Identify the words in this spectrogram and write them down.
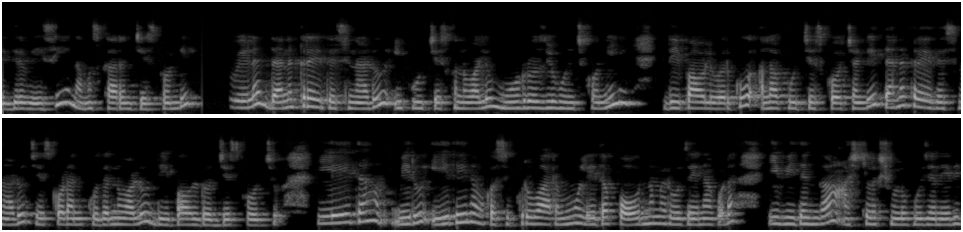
దగ్గర వేసి నమస్కారం చేసుకోండి. ఒకవేళ ధనత్రయోదశి నాడు ఈ పూజ చేసుకున్న వాళ్ళు మూడు రోజులు ఉంచుకొని దీపావళి వరకు అలా పూజ చేసుకోవచ్చు అండి ధనత్రయోదశి నాడు చేసుకోవడానికి కుదిరిన వాళ్ళు దీపావళి రోజు చేసుకోవచ్చు. లేదా మీరు ఏదైనా ఒక శుక్రవారము లేదా పౌర్ణమి రోజైనా కూడా ఈ విధంగా అష్టలక్ష్ముల పూజ అనేది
